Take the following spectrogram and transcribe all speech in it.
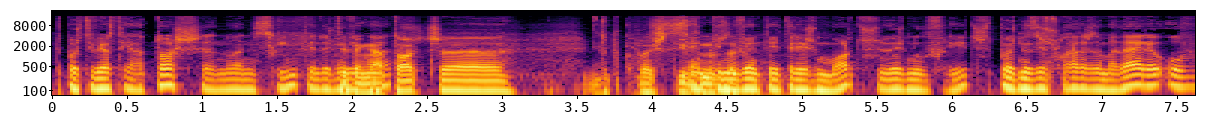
depois estiveste em Atocha no ano seguinte, em 2004. Estive em Atocha depois 193 nos... mortos, 2 mil feridos. Depois nas enxurradas da Madeira, houve,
